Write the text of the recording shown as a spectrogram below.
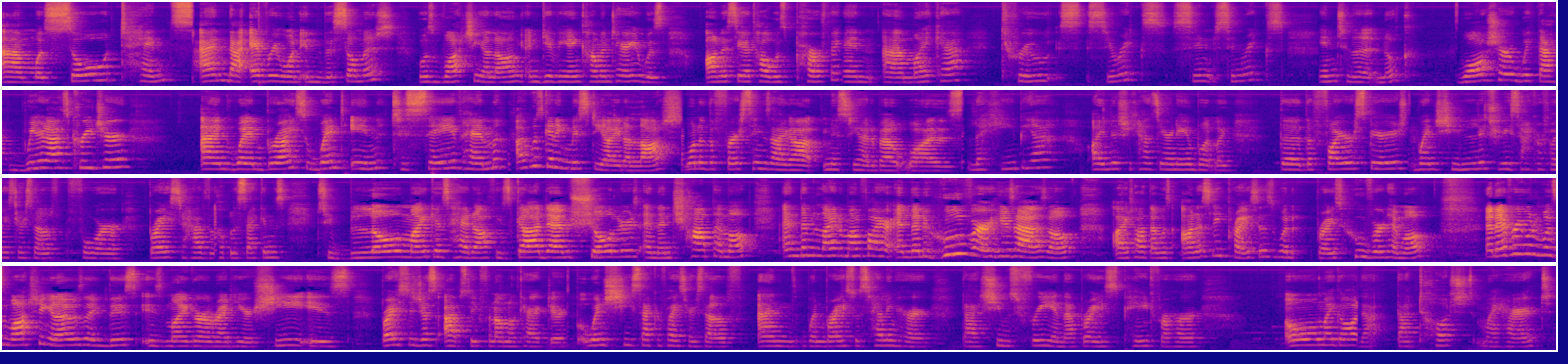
um, was so tense and that everyone in the summit was watching along and giving in commentary was honestly I thought was perfect and uh, Micah threw Syrinx, Sin into the nook water with that weird ass creature and when Bryce went in to save him, I was getting misty-eyed a lot. One of the first things I got misty-eyed about was Lahibia. I literally can't say her name, but like the, the fire spirit when she literally sacrificed herself for Bryce to have a couple of seconds to blow Micah's head off his goddamn shoulders and then chop him up and then light him on fire and then hoover his ass up. I thought that was honestly priceless when Bryce hoovered him up and everyone was watching and I was like this is my girl right here. She is Bryce is just absolutely phenomenal character. But when she sacrificed herself and when Bryce was telling her that she was free and that Bryce paid for her, oh my god, that, that touched my heart.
